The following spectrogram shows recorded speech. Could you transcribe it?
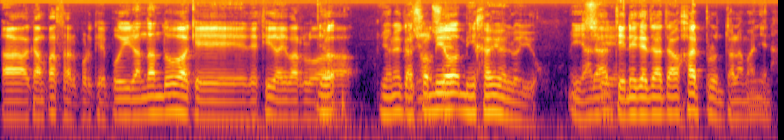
a Campázar porque puede ir andando a que decida llevarlo a. Yo en el pues caso mío, mi hija vive en Loyu y ahora tiene que trabajar pronto a la mañana.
